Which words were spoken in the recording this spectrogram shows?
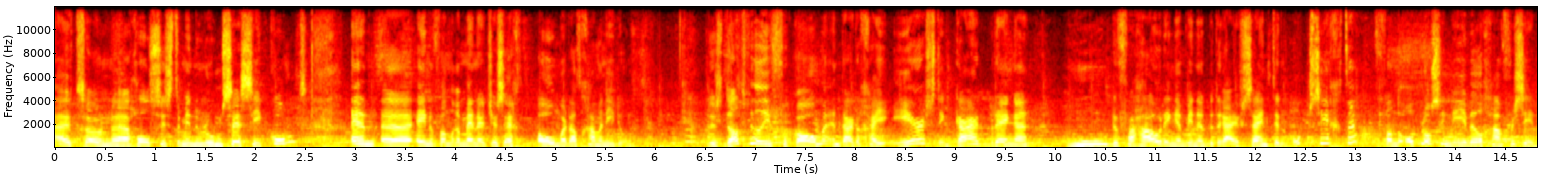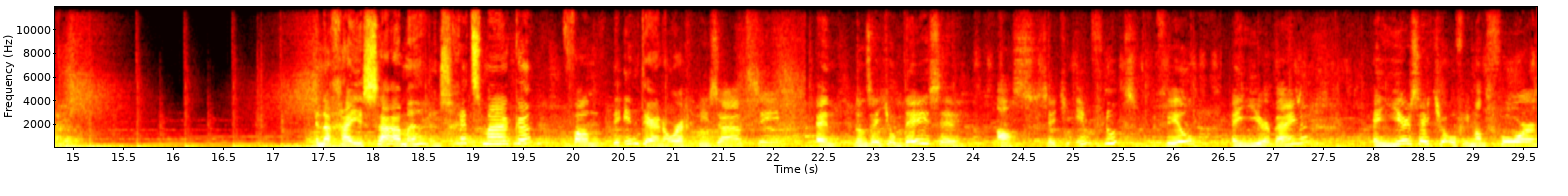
uit zo'n uh, whole system in the room sessie komt en uh, een of andere manager zegt, oh, maar dat gaan we niet doen. Dus dat wil je voorkomen en daardoor ga je eerst in kaart brengen hoe de verhoudingen binnen het bedrijf zijn ten opzichte van de oplossing die je wil gaan verzinnen. En dan ga je samen een schets maken van de interne organisatie en dan zet je op deze as zet je invloed, veel, en hier weinig. En hier zet je of iemand voor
